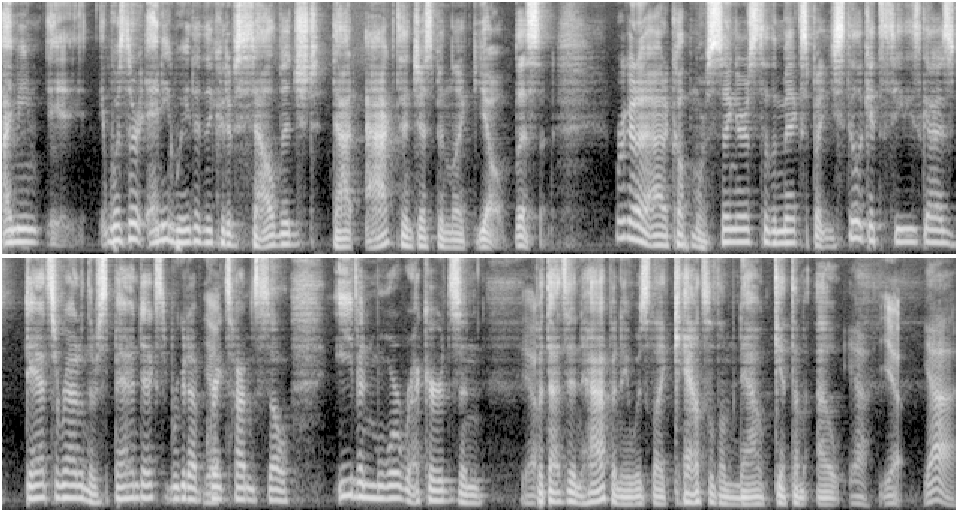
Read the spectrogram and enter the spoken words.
I mean, i- was there any way that they could have salvaged that act and just been like, yo, listen, we're going to add a couple more singers to the mix, but you still get to see these guys dance around in their spandex. We're going to have a Yep. great time to sell even more records. And, Yep. but that didn't happen. It was like, cancel them now, get them out. Yeah, Yeah. yeah.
